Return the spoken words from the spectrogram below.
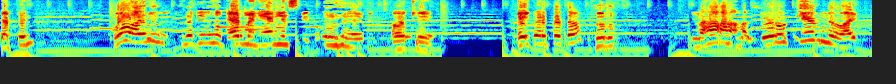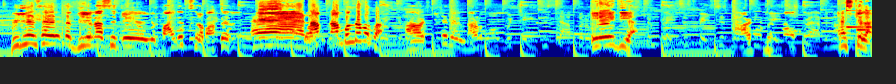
ক্যাপ্টেন ও I mean airman airman speed okay এই ক্যারেক্টারটা না জোরো কেমনে ভাই বিলিয়ন সাইড একটা বিলিয়ন আছে যে পাইলট ছিল বাতের হ্যাঁ নাম নাম বলতে পারবা আর ঠিক আছে নারুটো এই দিয়া এসকেলা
